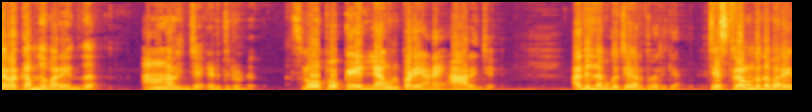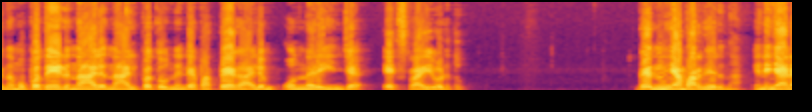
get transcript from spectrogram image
ഇറക്കം എന്ന് പറയുന്നത് ആറിഞ്ച് എടുത്തിട്ടുണ്ട്. സ്ലോപ്പൊക്കെ എല്ലാം ഉൾപ്പെടെയാണ് ആറിഞ്ച്. അതിൽ നമുക്ക് ചേർത്ത് വരയ്ക്കാം. ചെസ്റ്റ് റൗണ്ട് എന്ന് പറയുന്നത് മുപ്പത്തേഴ് നാല് നാൽപ്പത്തൊന്നിന്റെ പത്തേകാലും ഒന്നര ഇഞ്ച് എക്സ്ട്രായും എടുത്തു. എന്ന് ഞാൻ പറഞ്ഞിരുന്ന ഇനി ഞാൻ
